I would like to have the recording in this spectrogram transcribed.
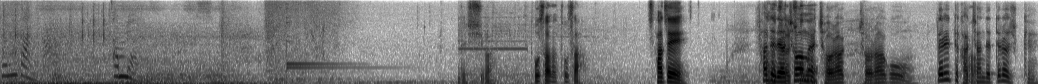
동상 전멸 근데 씨발. 도사다 도사. 사제. 사제 아, 내가 잘 처음에 쳐놔. 절하, 절하고 때릴 때 같이 어. 한 대 때려줄게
